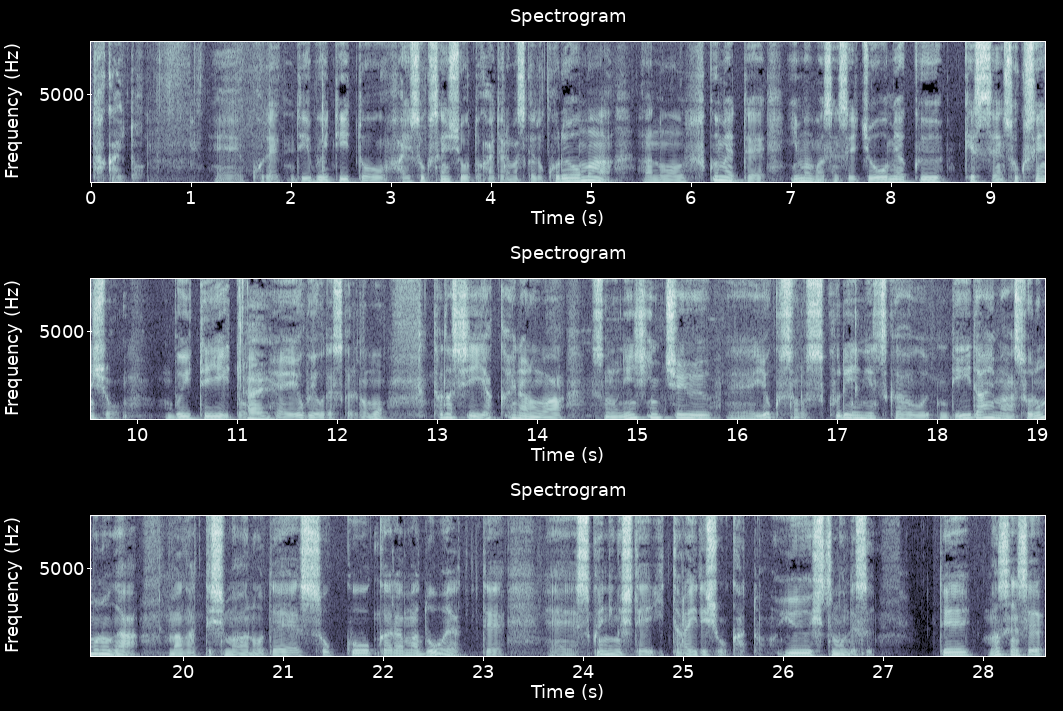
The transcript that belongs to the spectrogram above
高いと。えー、これ DVT と肺塞栓症と書いてありますけどこれをまああの含めて今は先生静脈血栓塞栓症 VTE と、はい、え呼ぶようですけれどもただし厄介なのはその妊娠中、えー、よくそのスクリーンに使う D ダイマーそのものが曲がってしまうのでそこからまあどうやって、えー、スクリーニングしていったらいいでしょうかという質問です。でまず先生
